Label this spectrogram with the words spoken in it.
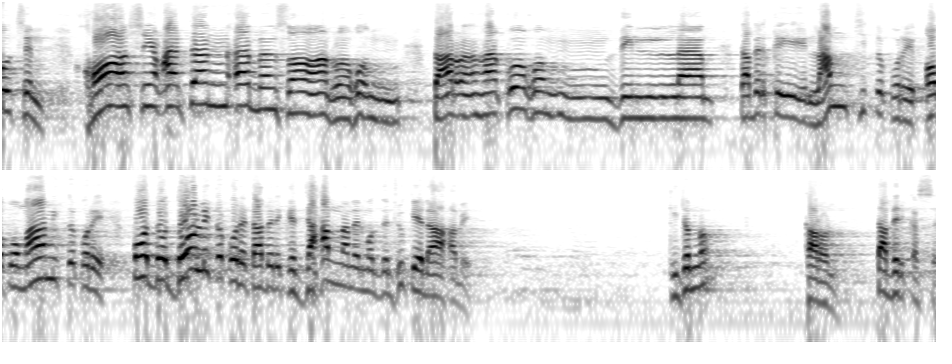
বলছেন তাদেরকে লাঞ্ছিত করে, অপমানিত করে, পদদলিত করে তাদেরকে জাহান্নামের মধ্যে ঢুকিয়ে দেওয়া হবে। কি জন্য? কারণ তাদের কাছে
